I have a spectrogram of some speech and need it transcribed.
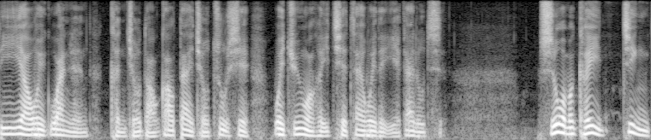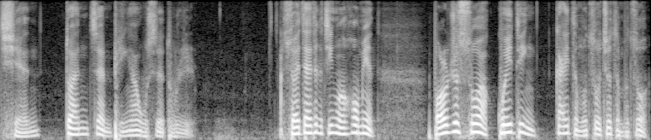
第一要为万人恳求祷告，代求祝谢，为君王和一切在位的也该如此。使我们可以敬虔、端正、平安无事的度日。所以，在这个经文后面，保罗就说啊，规定该怎么做就怎么做，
